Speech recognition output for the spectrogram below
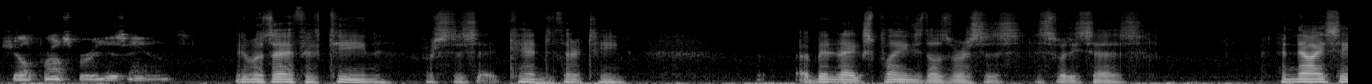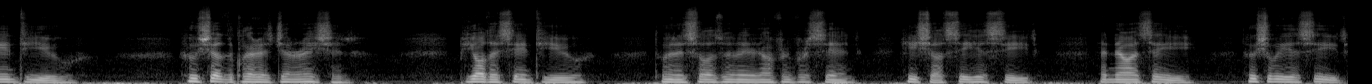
shall prosper in his hands. In Mosiah 15, verses 10 to 13, Abinadi explains those verses. This is what he says. And now I say unto you, who shall declare his generation? Behold, I say unto you, that when his soul has been made an offering for sin, he shall see his seed. And now I say who shall be his seed?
